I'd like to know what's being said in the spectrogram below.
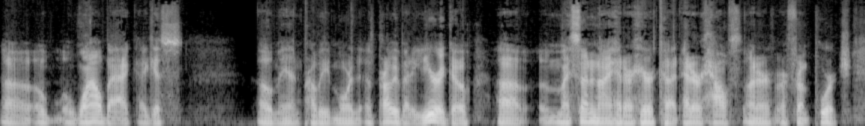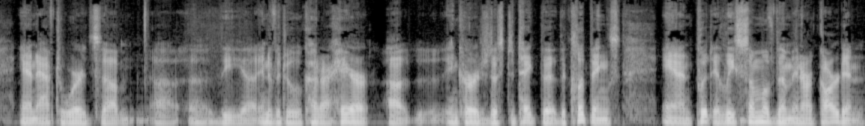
uh, a, a while back, I guess oh man, probably more, than, probably about a year ago, uh, my son and I had our haircut at our house on our, our front porch, and afterwards, um, uh, uh, the uh, individual who cut our hair uh, encouraged us to take the the clippings and put at least some of them in our garden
